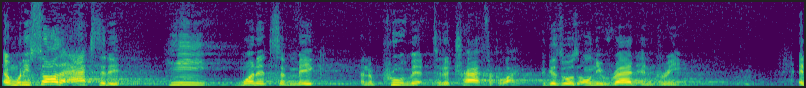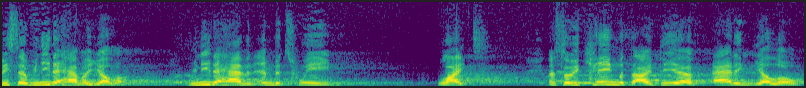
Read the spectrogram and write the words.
And when he saw the accident, he wanted to make an improvement to the traffic light because it was only red and green. And he said, We need to have a yellow. We need to have an in between light. And so he came with the idea of adding yellow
